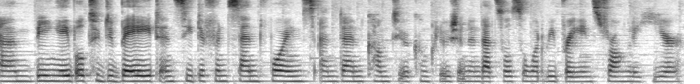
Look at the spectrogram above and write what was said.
um, being able to debate and see different standpoints and then come to a conclusion. And that's also what we bring in strongly here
